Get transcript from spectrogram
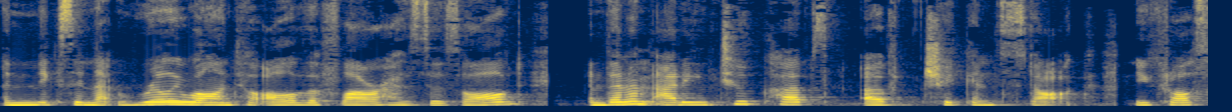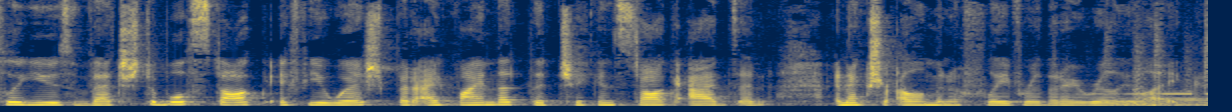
and mixing that really well until all of the flour has dissolved. And then I'm adding two cups of chicken stock. You could also use vegetable stock if you wish, but I find that the chicken stock adds an, an extra element of flavor that I really like.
